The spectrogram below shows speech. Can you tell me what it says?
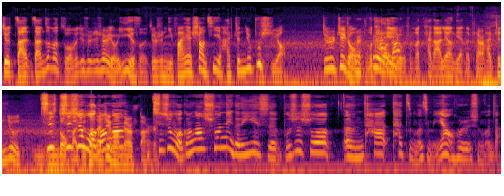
就咱咱这么琢磨，就是这事儿有意思，就是你发现上汽还真就不需要，就是这种不太有什么太大亮点的片儿，还真就你其实？其实我在这刚刚方面反而其实我刚刚说那个的意思，不是说嗯他他怎么怎么样或者什么的，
